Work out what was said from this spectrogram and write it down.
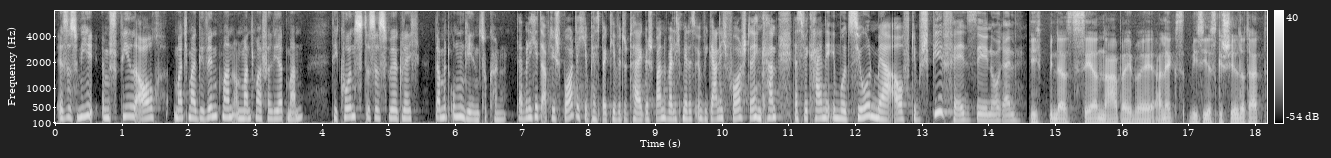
ist es wie im Spiel auch, manchmal gewinnt man und manchmal verliert man. Die Kunst ist es wirklich, damit umgehen zu können. Da bin ich jetzt auf die sportliche Perspektive total gespannt, weil ich mir das irgendwie gar nicht vorstellen kann, dass wir keine Emotionen mehr auf dem Spielfeld sehen, Orel. Ich bin da sehr nah bei, bei Alex, wie sie es geschildert hat.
